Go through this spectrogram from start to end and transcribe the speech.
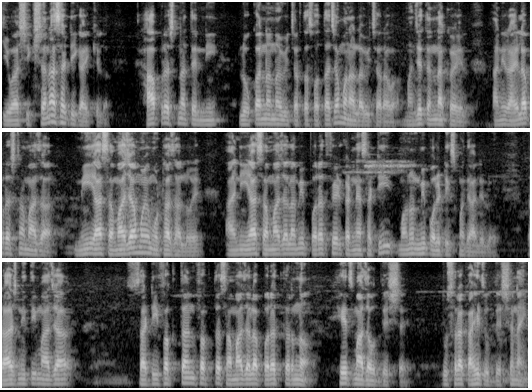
किंवा शिक्षणासाठी काय केलं? हा प्रश्न त्यांनी लोकांना न विचारता स्वतःच्या मनाला विचारावा. म्हणजे त्यांना कळेल. आणि राहिला प्रश्न माझा मी या समाजामुळे मोठा झालो आहे आणि या समाजाला मी परतफेड करण्यासाठी म्हणून मी पॉलिटिक्समध्ये आलेलो आहे. राजनीती माझ्यासाठी फक्त आणि फक्त समाजाला परत करणं हेच माझा उद्देश आहे. दुसरा काहीच उद्देश नाही.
